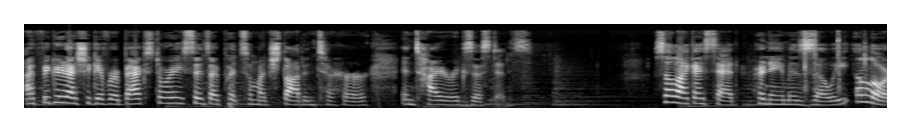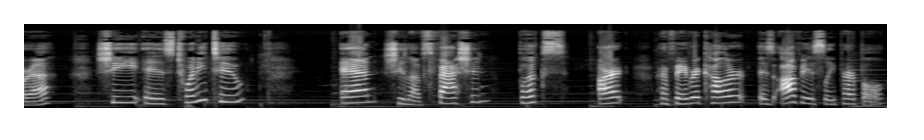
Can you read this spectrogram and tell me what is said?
I figured I should give her a backstory since I put so much thought into her entire existence. So, like I said, her name is Xoey Elora. She is 22 and she loves fashion, books, art. Her favorite color is obviously purple,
